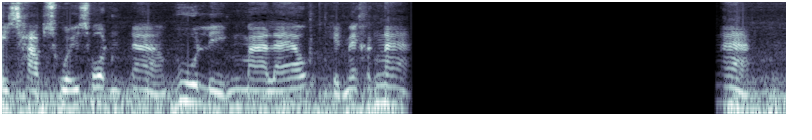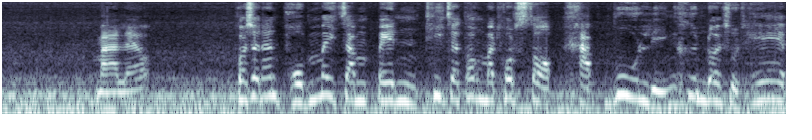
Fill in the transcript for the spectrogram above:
อ้ฉาบฉวยชนนะวูหลิงมาแล้ว เห็นไหมข้างหน้า หน้า มาแล้ว เพราะฉะนั้นผมไม่จำเป็นที่จะต้องมาทดสอบขับวูหลิงขึ้นโดยสุเทพ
